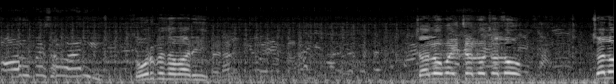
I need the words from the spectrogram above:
सौ रुपए सवारी। सौ रुपए सवारी। चलो भाई चलो चलो। चलो।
